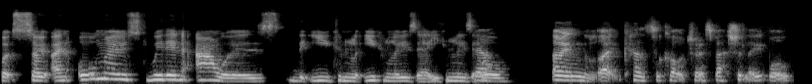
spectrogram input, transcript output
But so, and almost within hours that you can you can lose it, you can lose it all. I mean, like cancel culture, especially, will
